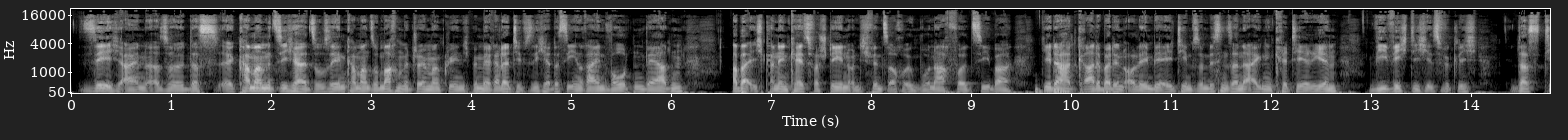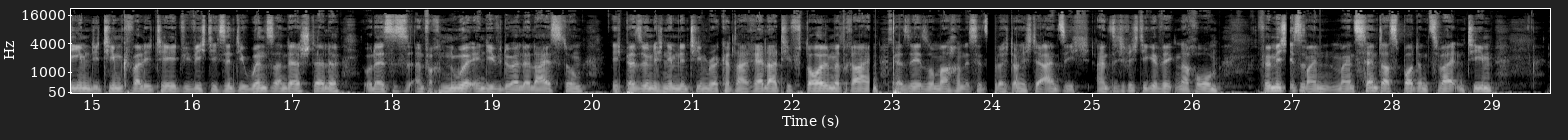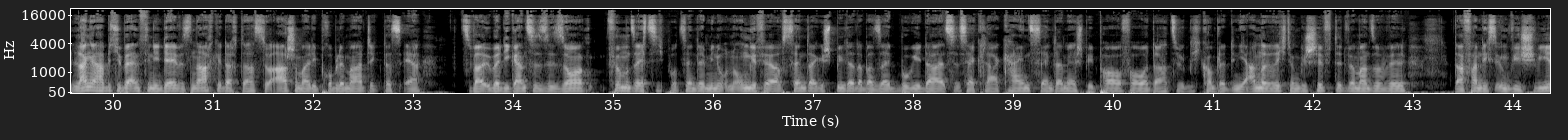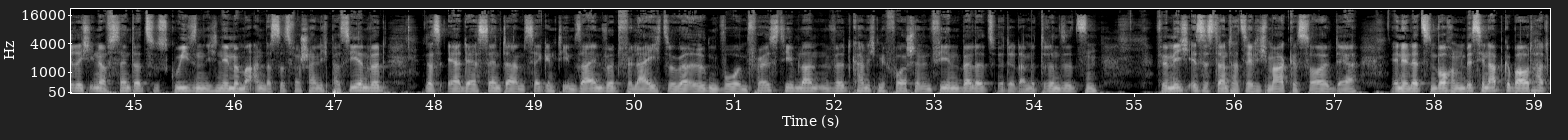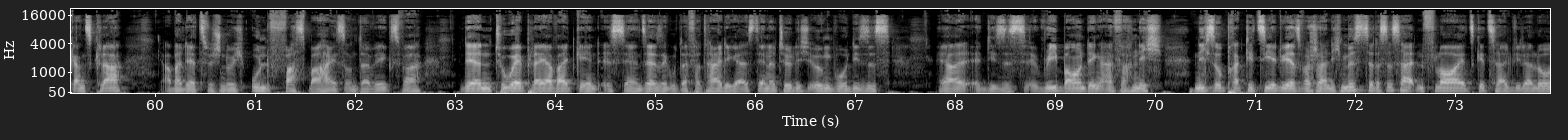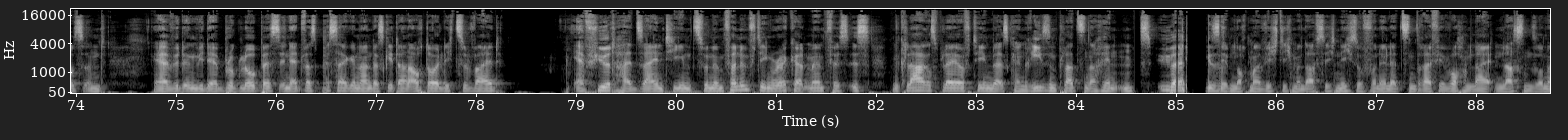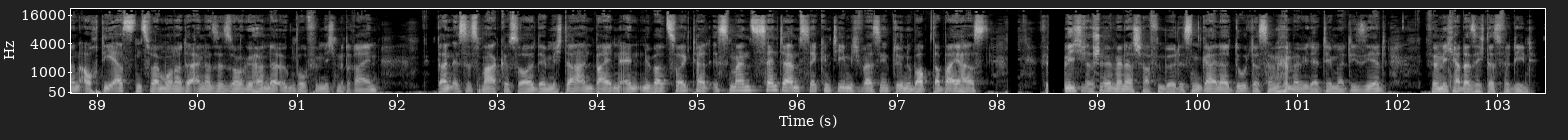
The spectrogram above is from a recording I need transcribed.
Sehe ich ein. Also das äh, kann man mit Sicherheit so sehen, kann man so machen mit Draymond Green. Ich bin mir relativ sicher, dass sie ihn rein voten werden. Aber ich kann den Case verstehen und ich finde es auch irgendwo nachvollziehbar. Jeder hat gerade bei den All-NBA-Teams so ein bisschen seine eigenen Kriterien. Wie wichtig ist wirklich das Team, die Teamqualität, wie wichtig sind die Wins an der Stelle oder ist es einfach nur individuelle Leistung? Ich persönlich nehme den Teamrecord da relativ doll mit rein. Per se so machen ist jetzt vielleicht auch nicht der einzig, einzig richtige Weg nach Rom. Für mich ist es mein, mein Center-Spot im zweiten Team Lange habe ich über Anthony Davis nachgedacht, da hast du A schon mal die Problematik, dass er zwar über die ganze Saison 65% der Minuten ungefähr auf Center gespielt hat, aber seit Boogie da ist, ist ja klar kein Center mehr, spielt Power Forward, da hat es wirklich komplett in die andere Richtung geschiftet, wenn man so will. Da fand ich es irgendwie schwierig, ihn auf Center zu squeezen. Ich nehme mal an, dass das wahrscheinlich passieren wird, dass er der Center im Second Team sein wird, vielleicht sogar irgendwo im First Team landen wird, kann ich mir vorstellen. In vielen Ballots wird er damit drin sitzen. Für mich ist es dann tatsächlich Marcus Sol, der in den letzten Wochen ein bisschen abgebaut hat, ganz klar, aber der zwischendurch unfassbar heiß unterwegs war, der ein Two-Way-Player weitgehend ist, der ein sehr, sehr guter Verteidiger ist, der natürlich irgendwo dieses ja, dieses Rebounding einfach nicht, nicht so praktiziert, wie er es wahrscheinlich müsste. Das ist halt ein Flaw, jetzt geht's halt wieder los und ja, wird irgendwie der Brook Lopez in etwas besser genannt, das geht dann auch deutlich zu weit er führt halt sein Team zu einem vernünftigen Record. Memphis ist ein klares Playoff-Team, da ist kein Riesenplatz nach hinten. Ist über eben nochmal wichtig, man darf sich nicht so von den letzten drei, vier Wochen leiten lassen, sondern auch die ersten zwei Monate einer Saison gehören da irgendwo für mich mit rein. Dann ist es Marcus Soll, der mich da an beiden Enden überzeugt hat. Ist mein Center im Second Team. Ich weiß nicht, ob du ihn überhaupt dabei hast. Für mich wäre es schön, wenn er es schaffen würde. Ist ein geiler Dude, das haben wir immer wieder thematisiert. Für mich hat er sich das verdient.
